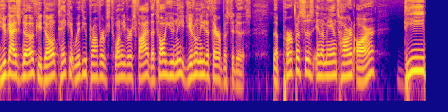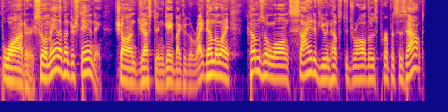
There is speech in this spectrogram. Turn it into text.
You guys know if you don't, take it with you. Proverbs 20, verse 5. That's all you need. You don't need a therapist to do this. The purposes in a man's heart are deep waters. So a man of understanding, Sean, Justin, Gabe, I could go right down the line, comes alongside of you and helps to draw those purposes out.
